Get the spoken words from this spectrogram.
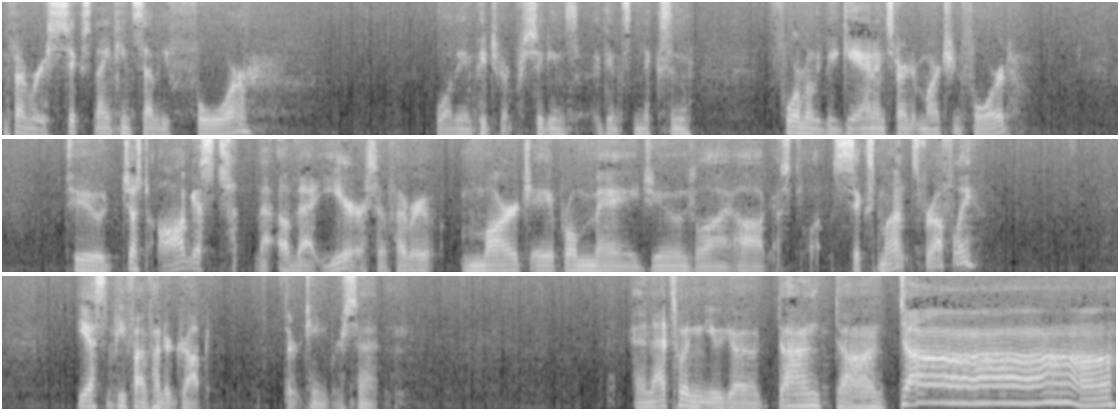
On February 6, 1974, while the impeachment proceedings against Nixon formally began and started marching forward, to just August of that year. So February, March, April, May, June, July, August, six months roughly. The S and P 500 dropped 13 percent, and that's when you go dun dun dun.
